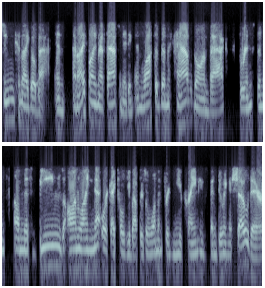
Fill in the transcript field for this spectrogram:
soon can I go back? And, and I find that fascinating. And lots of them have gone back for instance, on this Beamz online network I told you about, there's a woman from Ukraine who's been doing a show there.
